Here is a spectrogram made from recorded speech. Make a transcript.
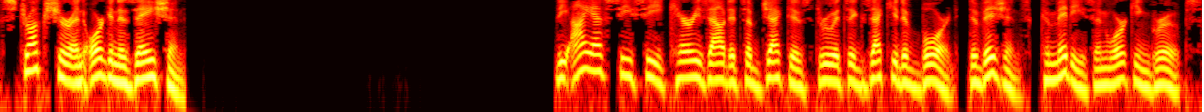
Structure and organization The IFCC carries out its objectives through its executive board, divisions, committees and working groups.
